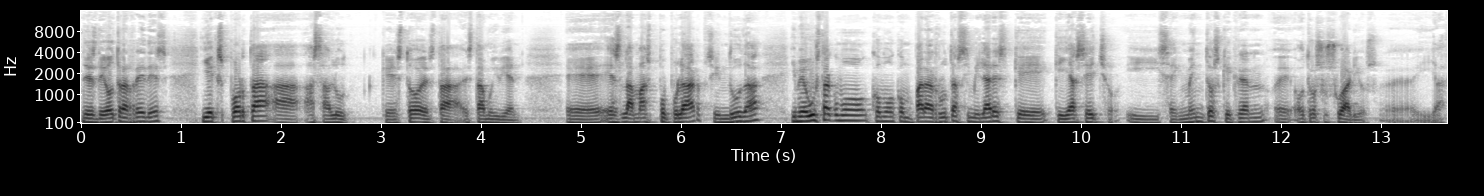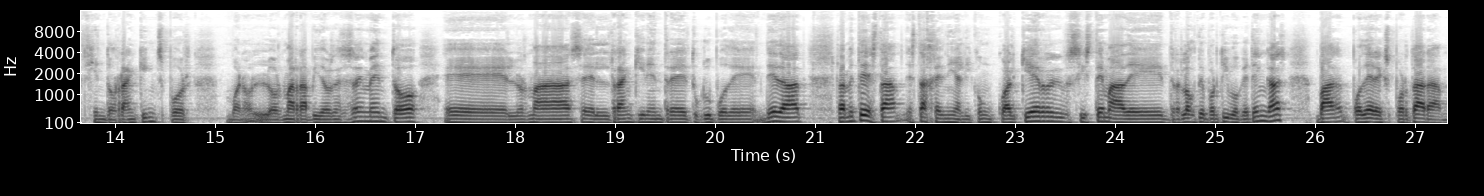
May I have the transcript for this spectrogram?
desde otras redes y exporta a, a salud, que esto está, está muy bien. Eh, es la más popular, sin duda, y me gusta cómo, cómo compara rutas similares que, que, ya has hecho y segmentos que crean eh, otros usuarios eh, y haciendo rankings por, bueno, los más rápidos de ese segmento, los más, el ranking entre tu grupo de, edad. Realmente está, está genial y con cualquier sistema de reloj deportivo que tengas va a poder exportar a,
